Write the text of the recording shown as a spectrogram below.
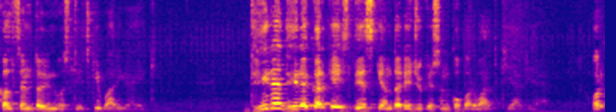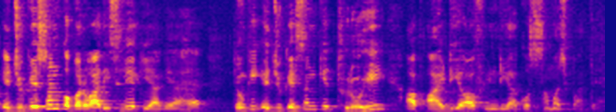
कल सेंट्रल यूनिवर्सिटीज की बारी आएगी। धीरे धीरे करके इस देश के अंदर एजुकेशन को बर्बाद किया गया है। और एजुकेशन को बर्बाद इसलिए किया गया है क्योंकि एजुकेशन के थ्रू ही आप आइडिया ऑफ़ इंडिया को समझ पाते हैं।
